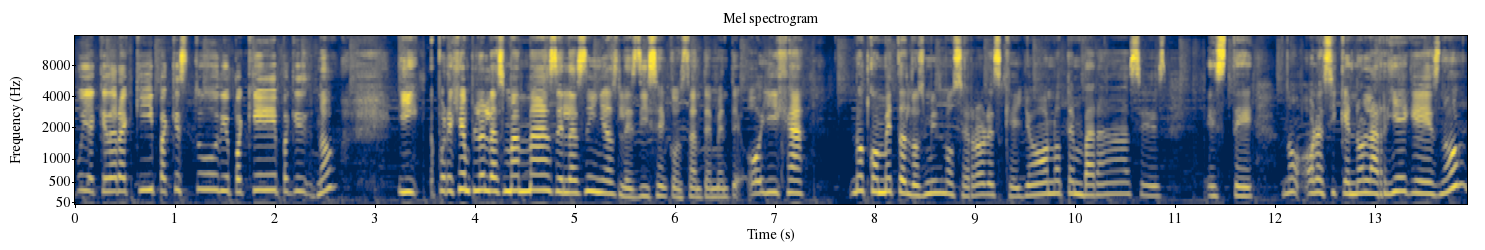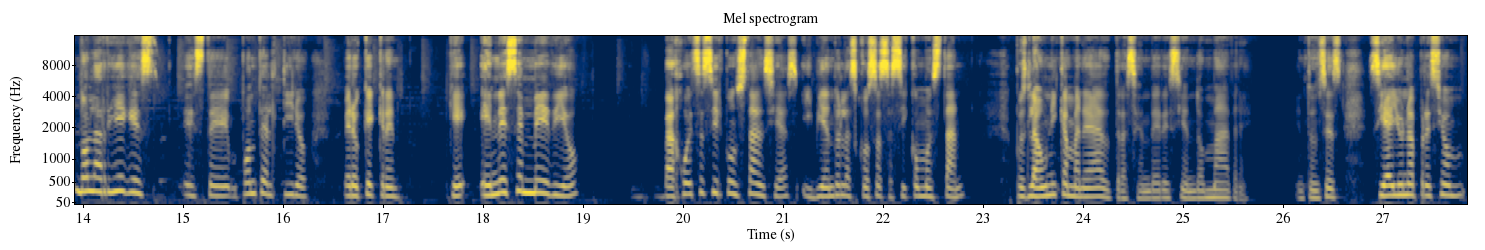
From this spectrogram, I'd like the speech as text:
voy a quedar aquí, ¿para qué estudio? ¿Para qué? ¿Para qué? ¿No? Y, por ejemplo, las mamás de las niñas les dicen constantemente, oye, hija, no cometas los mismos errores que yo, no te embaraces, este, no, ahora sí que no la riegues, ¿no? No la riegues, este, ponte al tiro. Pero ¿qué creen? Que en ese medio, bajo esas circunstancias y viendo las cosas así como están, pues la única manera de trascender es siendo madre. Entonces, si hay una presión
